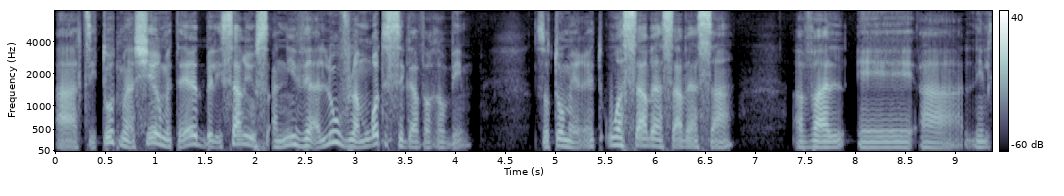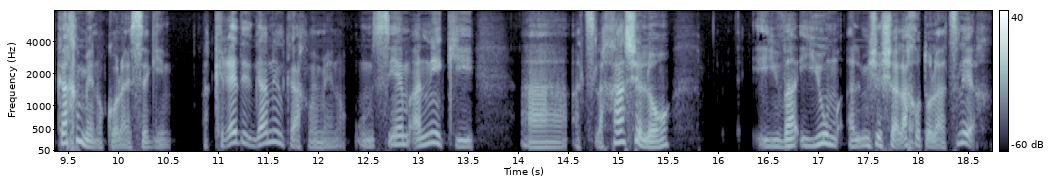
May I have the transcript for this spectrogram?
הציטוט מהשיר מתאר את בליסריוס עני ועלוב למרות הישגיו הרבים. זאת אומרת, הוא עשה ועשה ועשה, אבל אה, נלקח ממנו כל ההישגים. הקרדיט גם נלקח ממנו. הוא סיים עני כי ההצלחה שלו היווה איום על מי ששלח אותו להצליח,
